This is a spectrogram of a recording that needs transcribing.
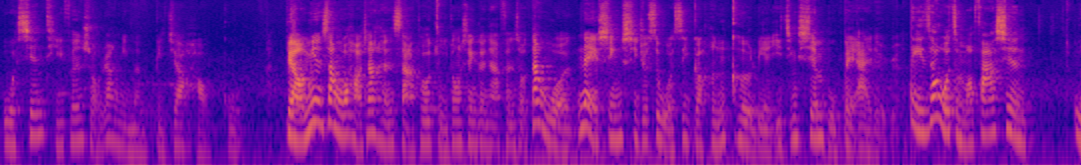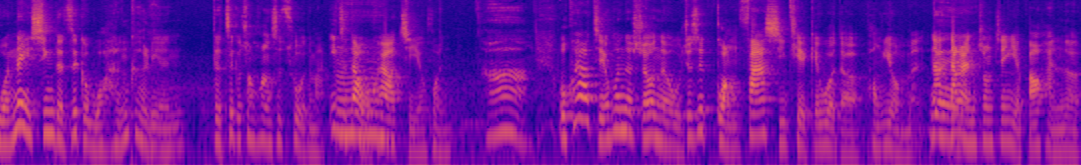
我先提分手，让你们比较好过。表面上我好像很洒脱，主动先跟人家分手，但我内心戏就是我是一个很可怜，已经先不被爱的人。你知道我怎么发现我内心的这个我很可怜的这个状况是错的吗？一直到我快要结婚。啊，我快要结婚的时候呢，我就是广发喜帖给我的朋友们，那对当然中间也包含了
